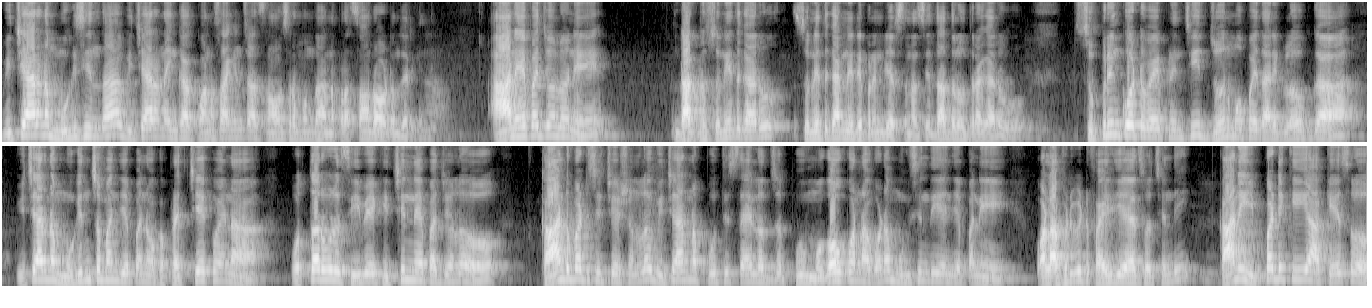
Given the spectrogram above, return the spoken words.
విచారణ ముగిసిందా విచారణ ఇంకా కొనసాగించాల్సిన అవసరం ఉందా అన్న ప్రస్తావన రావడం జరిగింది. ఆ నేపథ్యంలోనే డాక్టర్ సునీత గారు సునీత గారిని రిప్రజెంట్ చేస్తున్న సిద్ధార్థ లూత్రా గారు సుప్రీంకోర్టు వైపు నుంచి జూన్ ముప్పై తారీఖు లోపుగా విచారణ ముగించమని చెప్పని ఒక ప్రత్యేకమైన ఉత్తర్వులు సిబిఐకి ఇచ్చిన నేపథ్యంలో కాంటపట్టి సిచ్యువేషన్లో విచారణ పూర్తి స్థాయిలో మొగవకున్నా కూడా ముగిసింది అని చెప్పని వాళ్ళు అఫిడవిట్ ఫైల్ చేయాల్సి వచ్చింది. కానీ ఇప్పటికీ ఆ కేసులో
